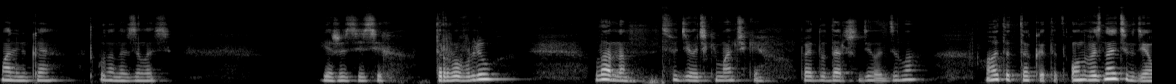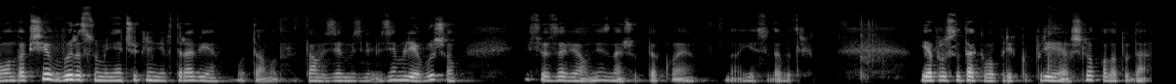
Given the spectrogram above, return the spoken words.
маленькая. Откуда она взялась? Я же здесь их травлю. Ладно, все, девочки, мальчики, пойду дальше делать дела. А этот так этот. Он, вы знаете где? Он вообще вырос у меня чуть ли не в траве. Вот там вот, там в земле, вышел. И все завял. Не знаю, что это такое. Да, я сюда вытряхну. Я просто так его при, пришлепала туда.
